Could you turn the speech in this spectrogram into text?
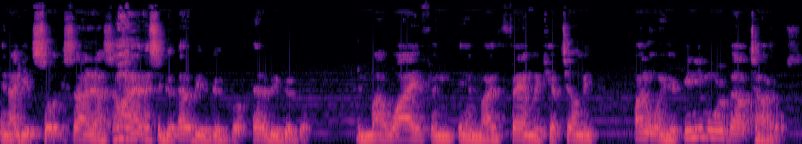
and I get so excited. I say, "Oh, that's a good. That'll be a good book. That'll be a good book." And my wife and, and my family kept telling me, "I don't want to hear any more about titles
